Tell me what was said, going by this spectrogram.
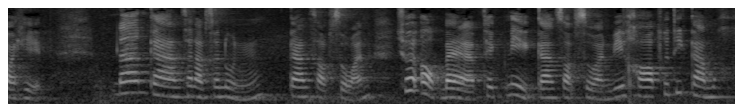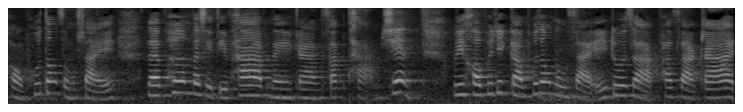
ก่อเหตุ ด้านการสนับสนุน การสอบสวน ช่วยออกแบบเทคนิคการสอบสวน วิเคราะห์พฤติกรรมของผู้ต้องสงสัย และเพิ่มประสิทธิภาพในการซักถาม เช่น วิเคราะห์พฤติกรรมผู้ต้องสงสัยดูจากภาษากาย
